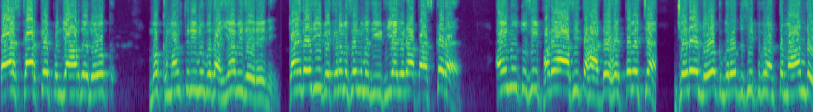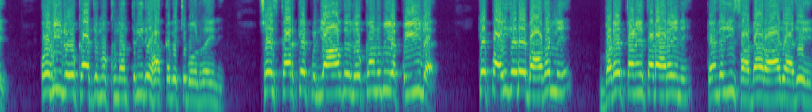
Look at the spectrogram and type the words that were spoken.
ਤਾਂ ਇਸ ਕਰਕੇ ਪੰਜਾਬ ਦੇ ਲੋਕ ਮੁੱਖ ਮੰਤਰੀ ਨੂੰ ਵਧਾਈਆਂ ਵੀ ਦੇ ਰਹੇ ਨੇ। ਕਹਿੰਦੇ ਜੀ, ਵਿਕਰਮ ਸਿੰਘ ਮਜੀਠੀਆ ਜਿਹੜਾ ਤਸਕਰ ਹੈ, ਇਹਨੂੰ ਤੁਸੀਂ ਫੜਿਆ, ਅਸੀਂ ਤੁਹਾਡੇ ਹਿੱਤ ਵਿੱਚ ਜਿਹੜੇ ਲੋਕ ਵਿਰੁੱਧ ਸੀ ਭਗਵੰਤ ਮਾਨ ਦੇ, ਉਹੀ ਲੋਕ ਅੱਜ ਮੁੱਖ ਮੰਤਰੀ ਦੇ ਹੱਕ ਵਿੱਚ ਬੋਲ ਰਹੇ ਨੇ। ਸੋ ਇਸ ਕਰਕੇ ਪੰਜਾਬ ਦੇ ਲੋਕਾਂ ਨੂੰ ਵੀ ਅਪੀਲ ਹੈ ਕਿ ਭਾਈ ਜਿਹੜੇ ਬਾਦਲ ਨੇ, ਬੜੇ ਤਣੇ ਤੜਾ ਰਹੇ ਨੇ। ਕਹਿੰਦੇ ਜੀ, ਸਾਡਾ ਰਾਜ ਆ ਜੇ,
